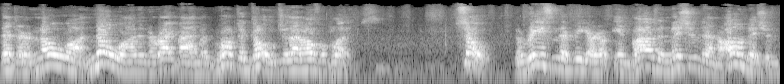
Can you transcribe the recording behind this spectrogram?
that there no one, no one in the right mind would want to go to that awful place. So, the reason that we are involved in missions and our own mission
